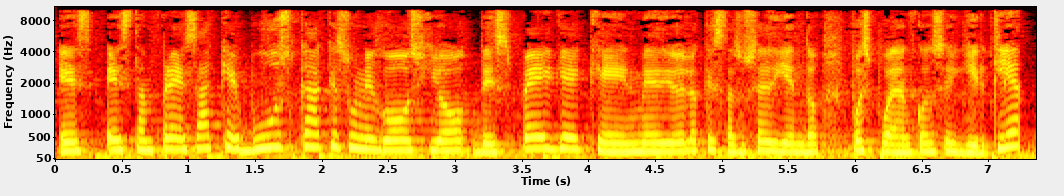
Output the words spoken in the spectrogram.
es esta empresa que busca que su negocio despegue, que en medio de lo que está sucediendo pues puedan conseguir clientes.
